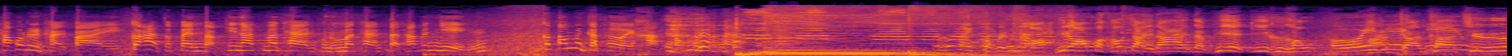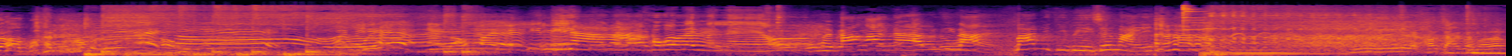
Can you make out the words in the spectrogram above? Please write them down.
ถ้าคนอื่นหายไปก็อาจจะเป็นแบบพี่นัดมาแทนคนนู้นมาแทน แต่ถ้าเป็นหญิง ก็ต้องเป็นกระเทยค่ะต้องขึ้นมาแท นก็เป็นพี่ออฟพี่ออฟก็เข้าใจได้ แต่พี่เอกกี้คือเขาโอ้ยผ่านพี่การฆ่าเอกกี้ เชื้อบันเราไปเป็นพี่พี่นานามาแล้วเขาก็ด้วยเป็นมาแล้วไปเป็นพี่นาเอาจริงๆนะ บ้านมีทีวีใช่ไหม นี่แหละเข้าใจแบบนั้นแล้ว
